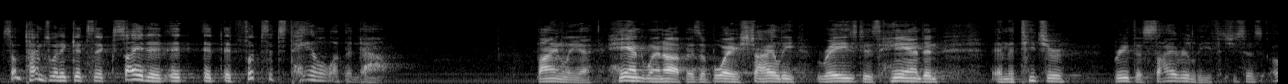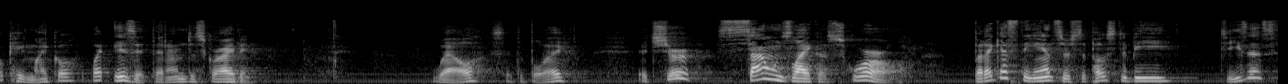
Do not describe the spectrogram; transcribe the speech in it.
sometimes when it gets excited, it, it, it flips its tail up and down. Finally, a hand went up as a boy shyly raised his hand, and, and the teacher breathed a sigh of relief. She says, Okay, Michael, what is it that I'm describing? Well, said the boy, it sure sounds like a squirrel, but I guess the answer's supposed to be Jesus?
